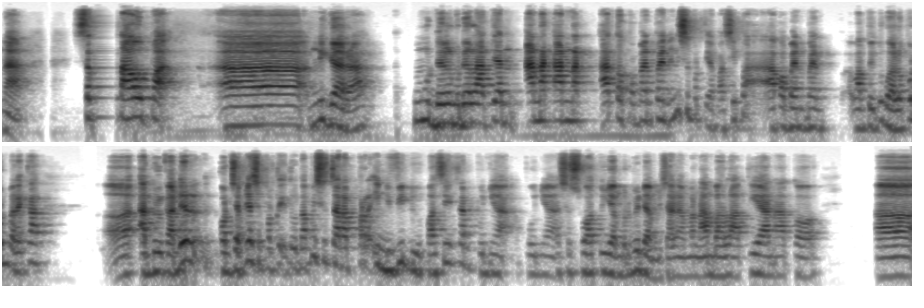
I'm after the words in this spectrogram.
Nah, setahu Pak uh, Negara, model-model latihan anak-anak atau pemain-pemain ini seperti apa sih Pak? Apa pemain-pemain waktu itu walaupun mereka uh, Abdul Kadir konsepnya seperti itu, tapi secara per individu pasti kan punya punya sesuatu yang berbeda, misalnya menambah latihan atau uh,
